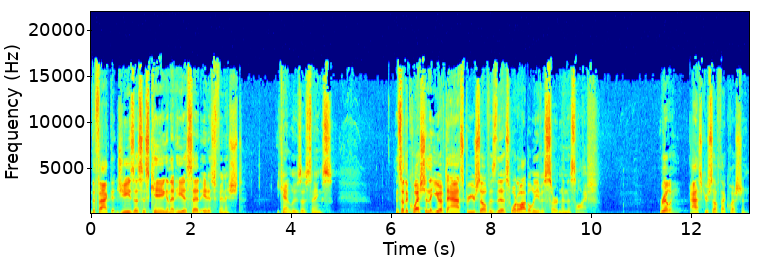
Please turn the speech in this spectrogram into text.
The fact that Jesus is king and that he has said, It is finished. You can't lose those things. And so the question that you have to ask for yourself is this What do I believe is certain in this life? Really, ask yourself that question.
